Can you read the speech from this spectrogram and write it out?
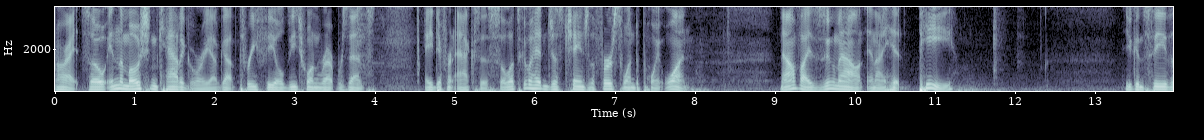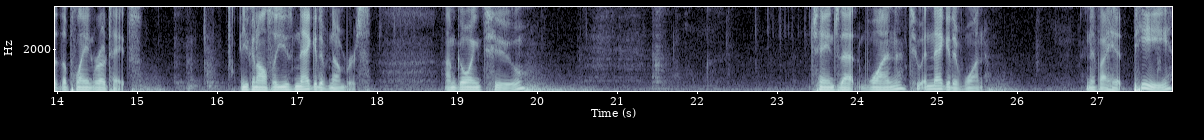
All right, so in the motion category, I've got three fields. Each one represents a different axis. So let's go ahead and just change the first one to point 1. Now if I zoom out and I hit P, you can see that the plane rotates. You can also use negative numbers. I'm going to change that 1 to a negative 1. And if I hit P,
